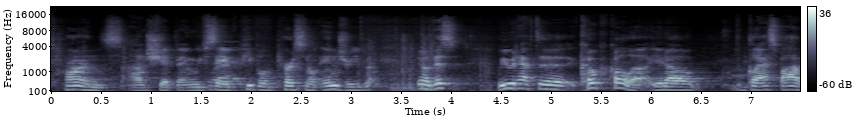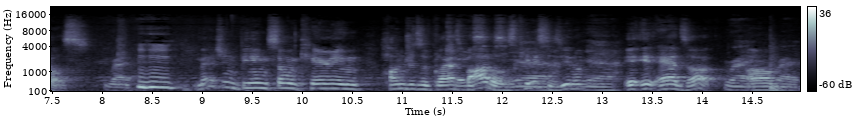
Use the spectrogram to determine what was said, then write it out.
tons on shipping. We've saved Right. people personal injury, but you know this we would have to Coca Cola, you know, glass bottles. Right. Imagine being someone carrying hundreds of glass Cases, bottles, yeah, cases. You know, yeah. it, it adds up. Right. Um, right.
